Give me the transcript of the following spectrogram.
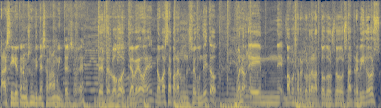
Así que tenemos un fin de semana muy intenso, ¿eh? Desde luego, ya veo, ¿eh? No vas a parar un segundito. Bueno, eh, vamos a recordar a todos los atrevidos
